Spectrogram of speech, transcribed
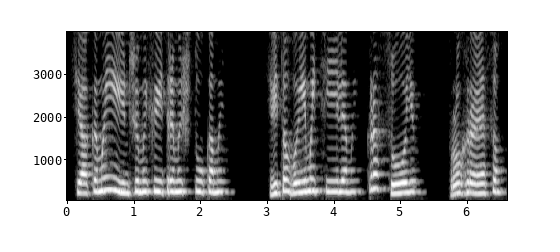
всякими іншими хитрими штуками, світовими цілями, красою, прогресом,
